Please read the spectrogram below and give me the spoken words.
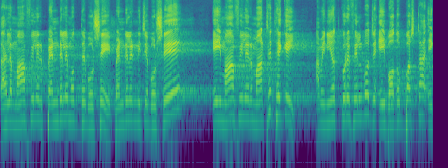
তাহলে মাহফিলের প্যান্ডেলের মধ্যে বসে, প্যান্ডেলের নিচে বসে, এই মাহফিলের মাঠে থেকেই আমি নিয়ত করে ফেলব যে এই বদভ্যাসটা, এই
